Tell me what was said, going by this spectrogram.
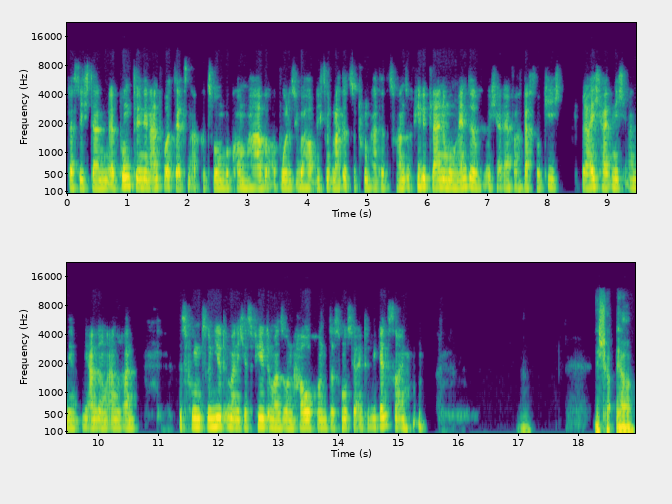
dass ich dann äh, Punkte in den Antwortsätzen abgezogen bekommen habe, obwohl es überhaupt nichts mit Mathe zu tun hatte. Das waren so viele kleine Momente, wo ich halt einfach dachte, okay, ich reiche halt nicht an den, die anderen an Es funktioniert immer nicht, es fehlt immer so ein Hauch und das muss ja Intelligenz sein. Nicht, ja,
